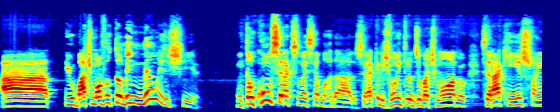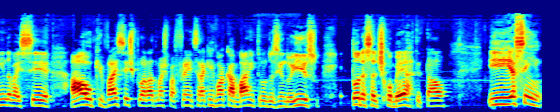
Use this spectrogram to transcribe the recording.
A... E o Batmóvel também não existia. Então, como será que isso vai ser abordado? Será que eles vão introduzir o Batmóvel? Será que isso ainda vai ser algo que vai ser explorado mais para frente? Será que eles vão acabar introduzindo isso? Toda essa descoberta e tal. E assim,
